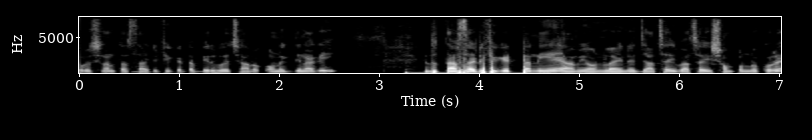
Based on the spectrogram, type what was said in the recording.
করেছিলাম, তার সার্টিফিকেটটা বের হয়েছে আরও অনেক দিন আগেই। কিন্তু তার সার্টিফিকেটটা নিয়ে আমি অনলাইনে যাচাই বাছাই সম্পন্ন করে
